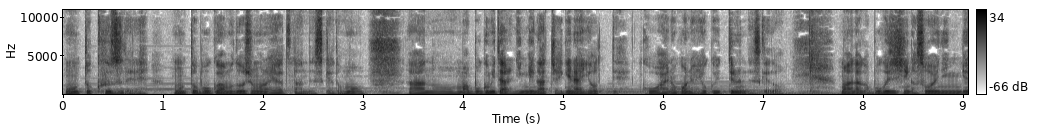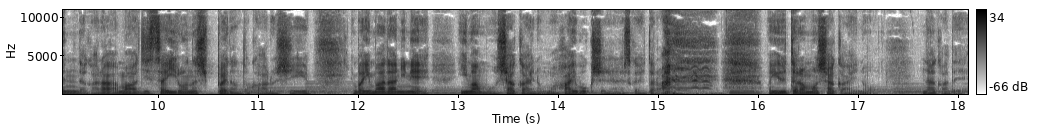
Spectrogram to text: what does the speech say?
ほんとクズでね。ほんと僕はもうどうしようもないやつなんですけども、あの、まあ僕みたいな人間になっちゃいけないよって後輩の子にはよく言ってるんですけど、まあだから僕自身がそういう人間だから、まあ実際いろんな失敗談とかあるし、やっぱ未だにね、今も社会のまあ敗北者じゃないですか、言ったら。言うたらもう社会の中で、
